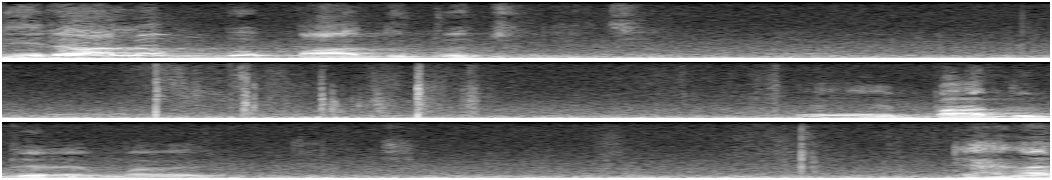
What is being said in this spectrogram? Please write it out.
নিরালম্ব পা দুটো ঝুলছে। পা দুটো এরকমভাবে ঢ্যাঙা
